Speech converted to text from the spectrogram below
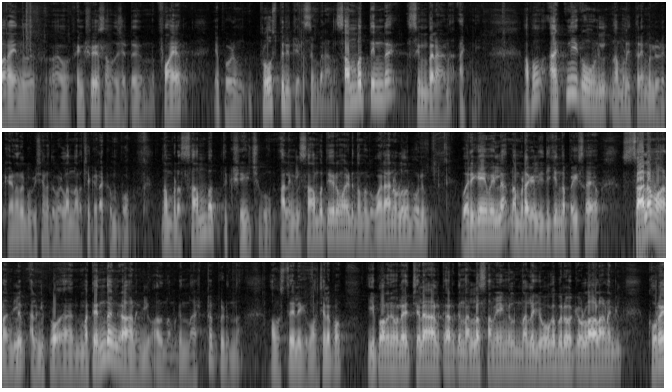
പറയുന്നത് ഫെങ്ഷുയെ സംബന്ധിച്ചിട്ട് ഫയർ എപ്പോഴും പ്രോസ്പിരിറ്റിയുടെ സിമ്പലാണ് സമ്പത്തിന്റെ സിമ്പലാണ് അഗ്നി. അപ്പോൾ അഗ്നികോണിൽ നമ്മൾ ഇത്രയും വലിയൊരു കിണർ കുഴിച്ചതിനകത്ത് വെള്ളം നിറച്ച് കിടക്കുമ്പോൾ നമ്മുടെ സമ്പത്ത് ക്ഷയിച്ചു പോകും. അല്ലെങ്കിൽ സാമ്പത്തികപരമായിട്ട് നമുക്ക് വരാനുള്ളത് പോലും വരികയുമില്ല. നമ്മുടെ കയ്യിൽ ഇരിക്കുന്ന പൈസയോ സ്ഥലമാണെങ്കിലും അല്ലെങ്കിൽ മറ്റെന്തെങ്കിലാണെങ്കിലും അത് നമുക്ക് നഷ്ടപ്പെടുന്ന അവസ്ഥയിലേക്ക് പോകാം. ചിലപ്പോൾ ഈ പറഞ്ഞ പോലെ ചില ആൾക്കാർക്ക് നല്ല സമയങ്ങളും നല്ല യോഗബലമൊക്കെ ഉള്ള ആളാണെങ്കിൽ കുറേ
